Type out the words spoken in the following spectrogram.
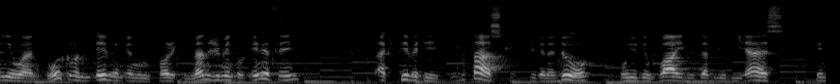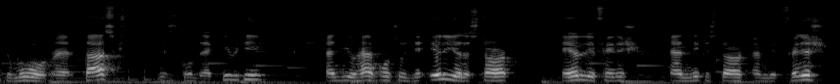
anyone to work on even in project management or anything. Activities is a task you're gonna do when you divide the WBS into more uh, tasks. This is called the activity. And you have also the earlier start, early finish, and late start and late finish.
